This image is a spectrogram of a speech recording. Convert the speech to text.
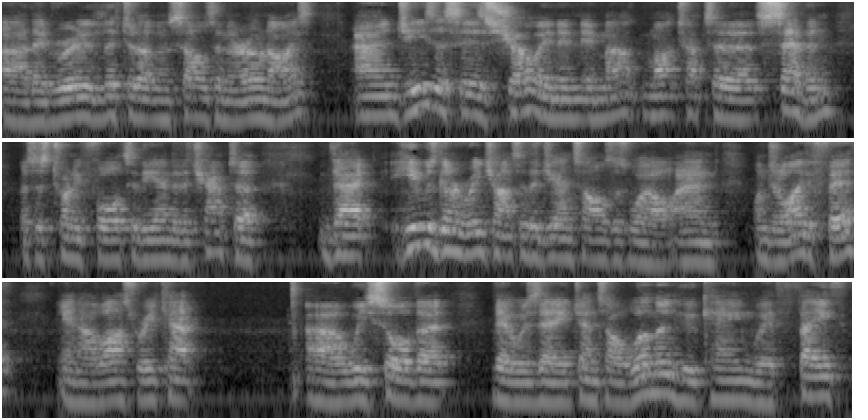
Uh, they'd really lifted up themselves in their own eyes. And Jesus is showing in, in Mark, Mark chapter 7, verses 24 to the end of the chapter, that he was going to reach out to the Gentiles as well. And on July the 5th, in our last recap, uh, we saw that there was a Gentile woman who came with faith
